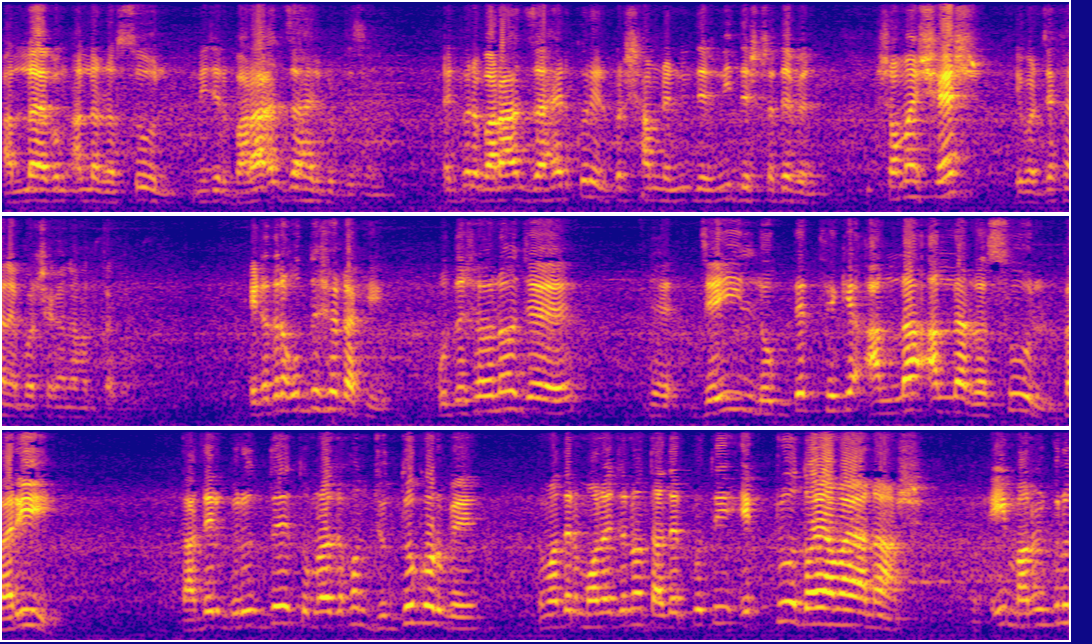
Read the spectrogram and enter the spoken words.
আল্লাহ এবং আল্লাহ রসুল নিজের বারাত জাহির করতেছেন। এরপরে বারাত জাহির করে এরপর সামনে নির্দেশ নির্দেশটা দেবেন। সময় শেষ, এবার যেখানে সেখানে হত্যা করে এটা দ্বারা উদ্দেশ্যটা কি? উদ্দেশ্য হলো যে যেই লোকদের থেকে আল্লাহ আল্লাহ রসুল বাড়ি তাদের বিরুদ্ধে তোমরা যখন যুদ্ধ করবে, তোমাদের মনে যেন তাদের প্রতি একটু দয়া, মায়া না আসে। এই মানুষগুলো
